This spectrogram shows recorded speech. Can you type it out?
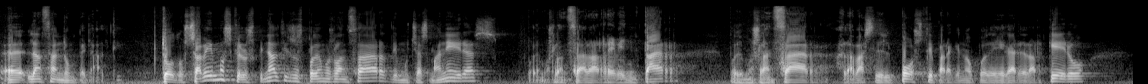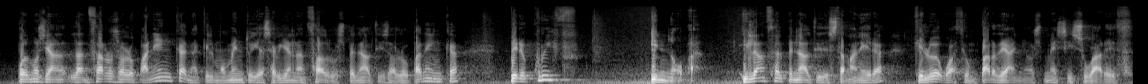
eh, lanzando un penalti. Todos sabemos que los penaltis los podemos lanzar de muchas maneras, podemos lanzar a reventar, podemos lanzar a la base del poste para que no pueda llegar el arquero, podemos ya lanzarlos a Lopanenka, en aquel momento ya se habían lanzado los penaltis a Lopanenka, pero Cruyff innova y lanza el penalti de esta manera, que luego hace un par de años Messi y Suárez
